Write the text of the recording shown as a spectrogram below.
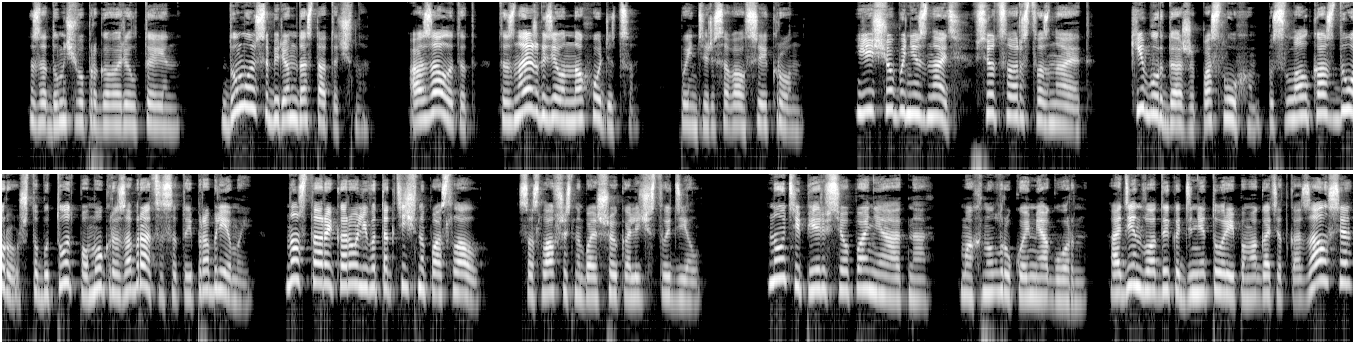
– задумчиво проговорил Тейн. «Думаю, соберем достаточно. А зал этот ты знаешь, где он находится?» – поинтересовался Икрон. «Еще бы не знать, все царство знает. Кибур даже, по слухам, посылал Каздору, чтобы тот помог разобраться с этой проблемой. Но старый король его тактично послал, сославшись на большое количество дел. «Ну, теперь все понятно», – махнул рукой Миагорн. Один владыка Денитории помогать отказался,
